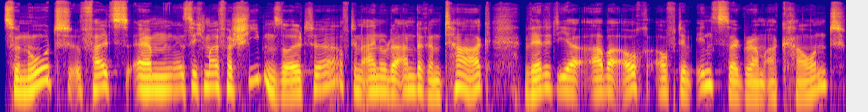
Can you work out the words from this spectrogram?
Zur Not, falls ähm, es sich mal verschieben sollte auf den einen oder anderen Tag, werdet ihr aber auch auf dem Instagram-Account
